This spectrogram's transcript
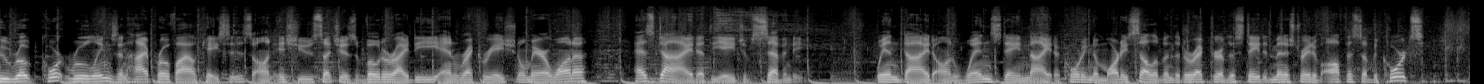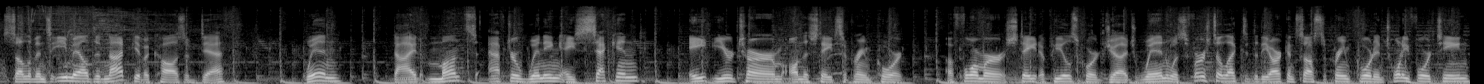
who wrote court rulings in high profile cases on issues such as voter ID and recreational marijuana, has died at the age of 70. Wynn died on Wednesday night, according to Marty Sullivan, the director of the State Administrative Office of the Courts. Sullivan's email did not give a cause of death. Wynn died months after winning a second eight year term on the state Supreme Court. A former state appeals court judge, Wynn was first elected to the Arkansas Supreme Court in 2014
